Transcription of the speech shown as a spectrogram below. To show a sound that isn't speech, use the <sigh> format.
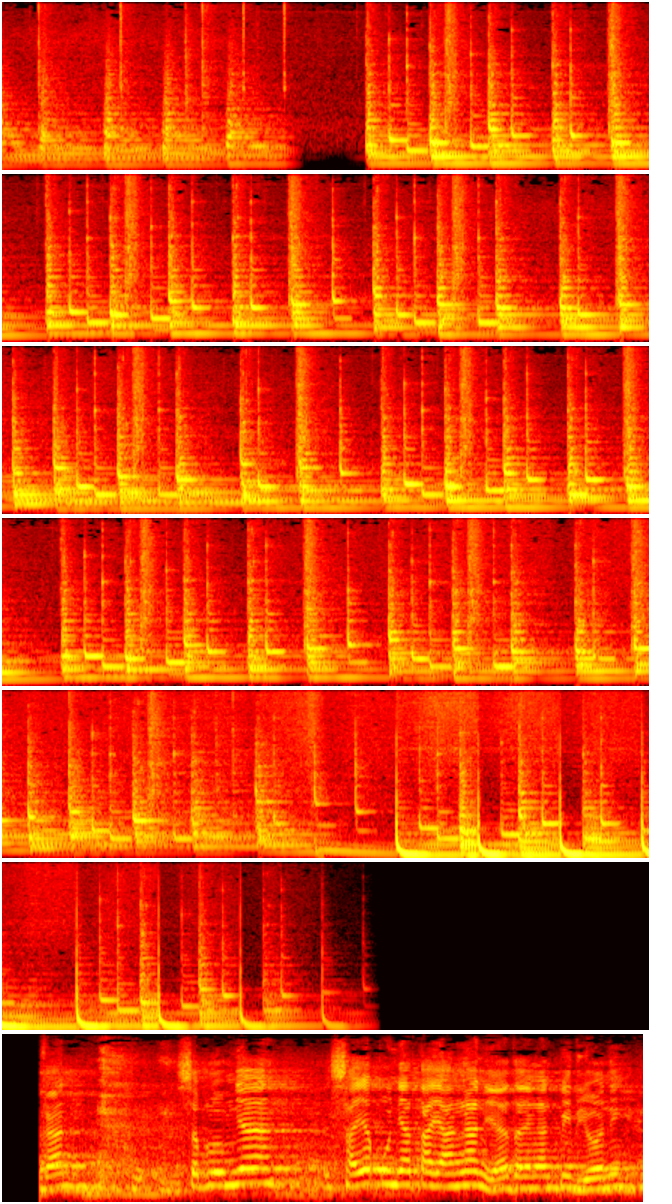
kan sebelumnya saya punya tayangan ya tayangan video nih.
